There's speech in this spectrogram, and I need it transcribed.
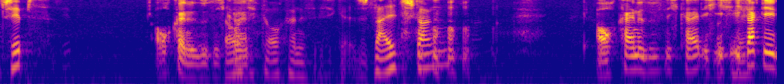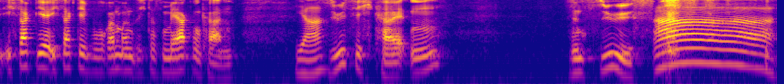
Chips, Auch keine Süßigkeit. auch keine Süßigkeit. Salzstangen? Auch keine Süßigkeit. Ich, ich, Okay. ich, sag dir, ich, sag dir, ich sag dir, woran man sich das merken kann. ja. Süßigkeiten sind süß. Ah,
